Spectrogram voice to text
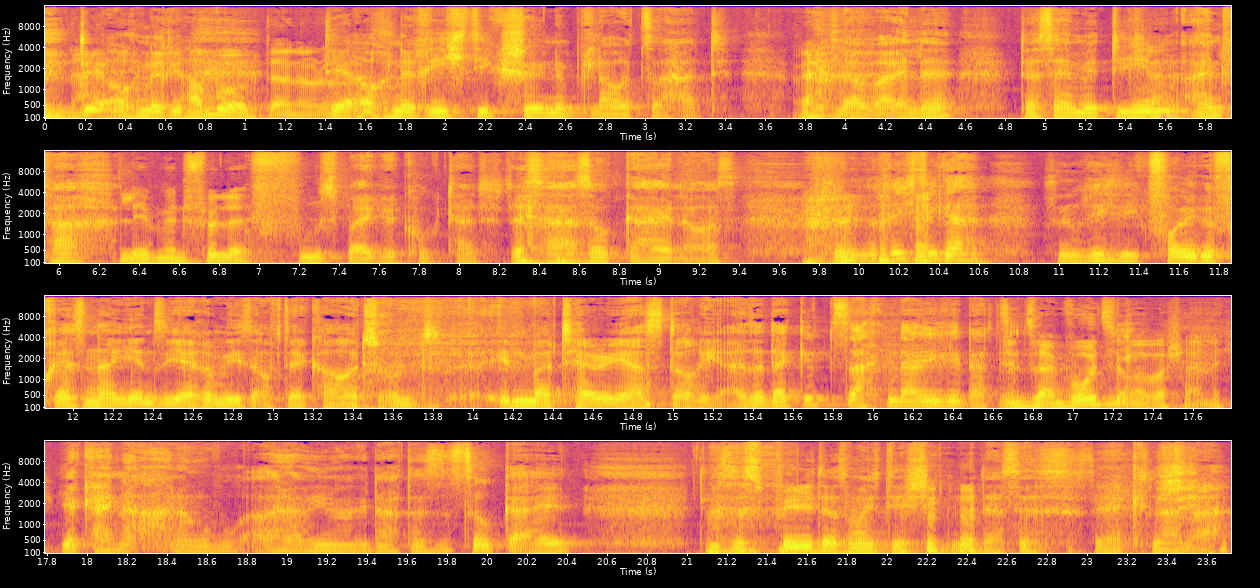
der, auch eine, in Hamburg dann, oder der auch eine richtig schöne Plauze hat mittlerweile, dass er mit dem einfach Leben in Fülle. Fußball geguckt hat. Das sah so geil aus. So ein richtiger, so ein richtig vollgefressener Jens Jeremies auf der Couch und in Materia Story. Also da gibt es Sachen, da habe ich gedacht, In seinem Wohnzimmer wahrscheinlich. ja, keine Ahnung, wo, aber da habe ich mir gedacht, das ist so geil. Dieses Bild, das muss ich dir schicken. Das ist der Knaller.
